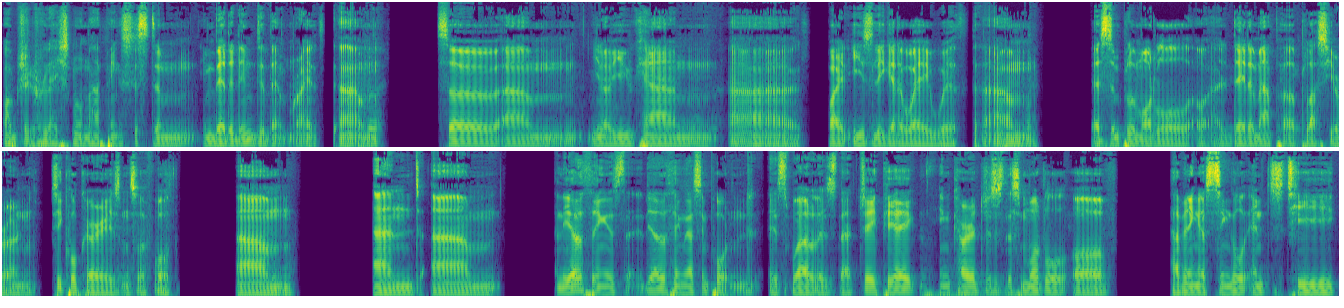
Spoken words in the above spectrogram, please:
object relational mapping system embedded into them right? Um, so um, you know you can uh, quite easily get away with um, a simpler model or a data mapper plus your own sql queries and so forth. Um, and um, and the other thing is the other thing that's important as well is that JPA encourages this model of having a single entity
